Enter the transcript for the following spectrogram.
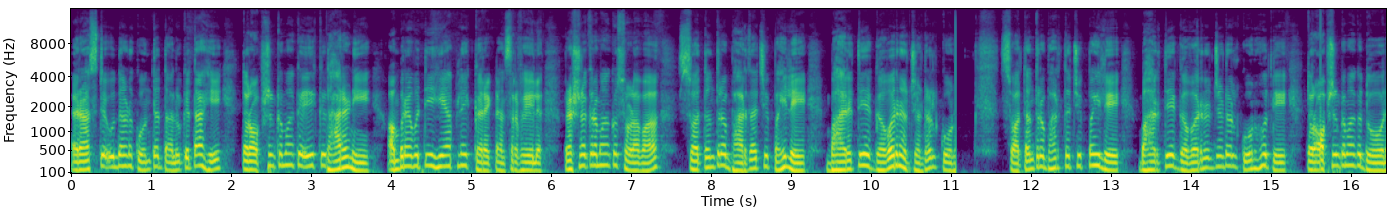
राष्ट्रीय उद्यान कोणत्या तालुक्यात आहे? तर ऑप्शन क्रमांक एक धारणी अमरावती हे आपले करेक्ट आन्सर होईल. प्रश्न क्रमांक सोळावा स्वतंत्र भारताचे पहिले भारतीय गव्हर्नर जनरल कोण? स्वतंत्र भारताचे पहिले भारतीय गव्हर्नर जनरल कोण होते? तर ऑप्शन क्रमांक दोन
